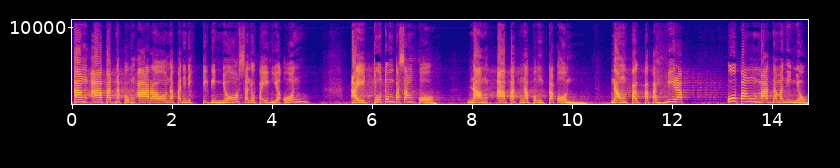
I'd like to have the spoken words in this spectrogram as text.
Ang apat na pong araw na paniniktik ninyo sa lupaing yaon ay tutumbasan ko ng apat na pong taon ng pagpapahirap upang madama ninyo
